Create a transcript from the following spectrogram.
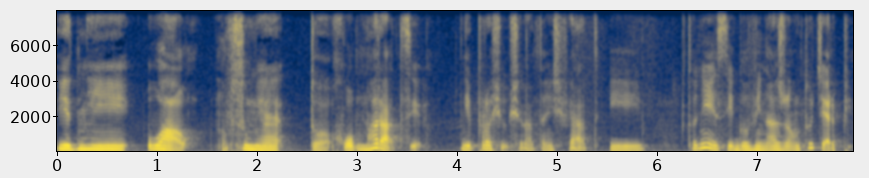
jedni, wow, w sumie to chłop ma rację. Nie prosił się na ten świat i to nie jest jego wina, że on tu cierpi.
